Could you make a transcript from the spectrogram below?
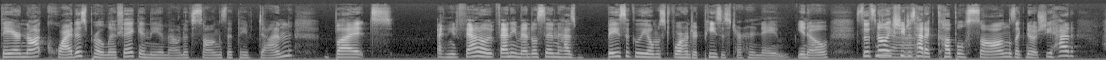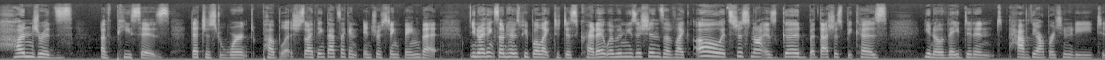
they are not quite as prolific in the amount of songs that they've done, but I mean, Fan- Fanny Mendelssohn has basically almost 400 pieces to her name, you know? So it's not like she just had a couple songs. Like, no, she had hundreds of pieces that just weren't published. So I think that's like an interesting thing that, you know, I think sometimes people like to discredit women musicians of like, oh, it's just not as good, but that's just because, you know, they didn't have the opportunity to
